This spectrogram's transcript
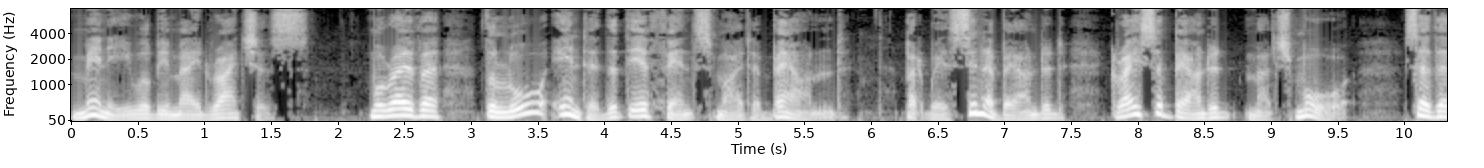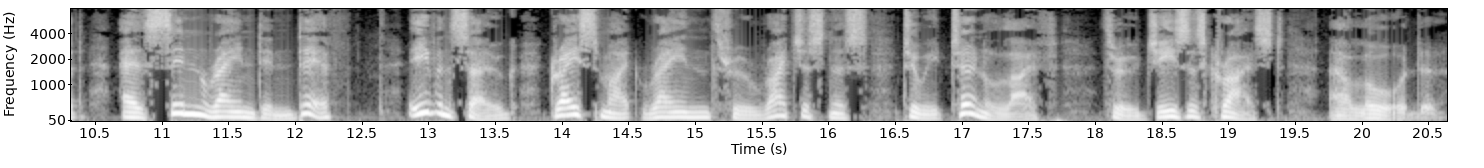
many will be made righteous. Moreover, the law entered that the offence might abound. but where sin abounded, grace abounded much more, so that as sin reigned in death, even so grace might reign through righteousness to eternal life through Jesus Christ our Lord.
